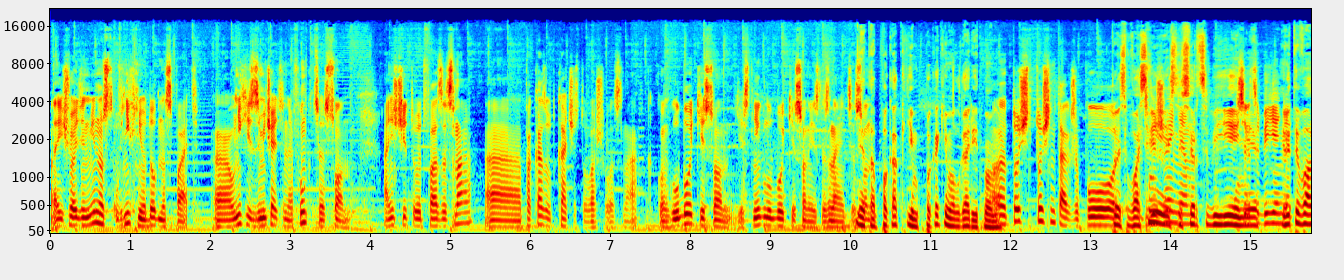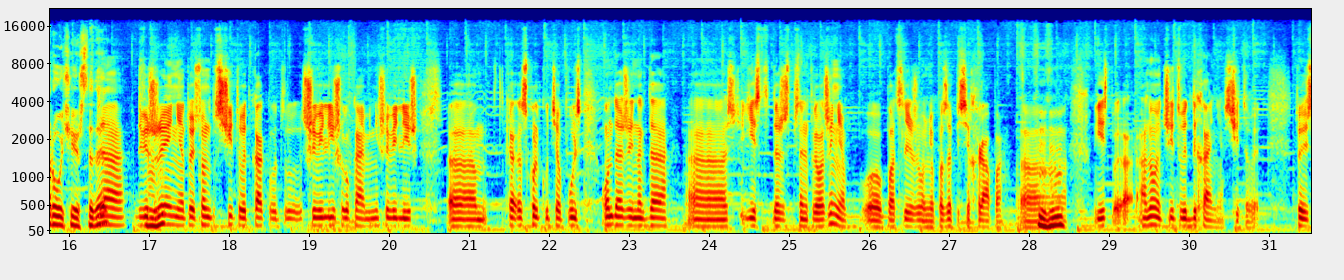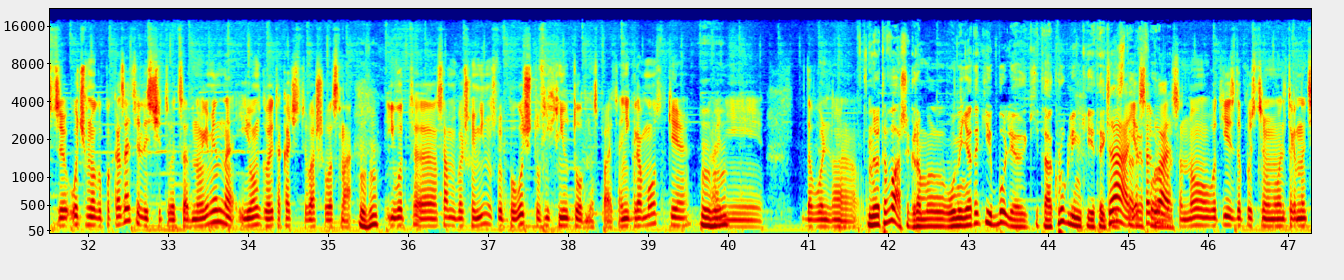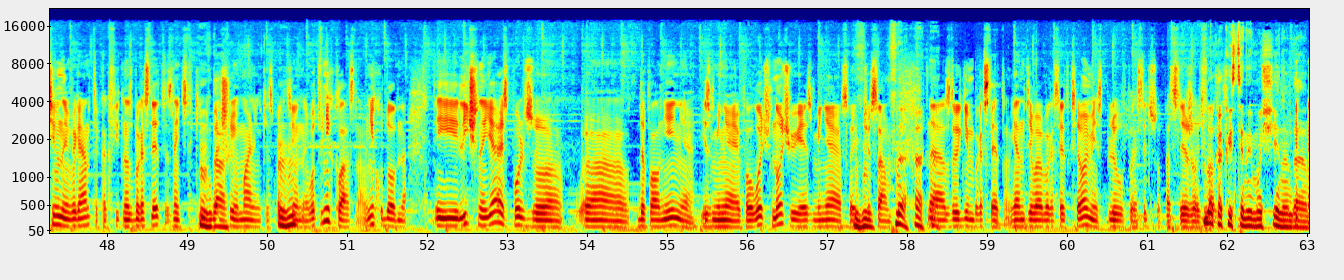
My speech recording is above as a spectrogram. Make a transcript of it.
А еще один минус, в них неудобно спать. А, У них есть замечательная функция сон. Они считывают фазы сна, а, показывают качество вашего сна. Какой он глубокий сон, есть неглубокий сон, если знаете. Сон. Это по каким, по каким алгоритмам? Точно, точно так же по То есть во сне, если движениям, сердцебиение, сердцебиение. или ты ворочаешься, да? да, движение, то есть он считывает, как вот э, шевелишь руками, не шевелишь, сколько у тебя пульс. Он даже иногда есть даже специальное приложение э, по отслеживанию по записи храпа. Мгм. Есть, оно считывает дыхание, считывает. То есть э, очень много показателей считывается одновременно, и он говорит о качестве вашего сна. Мгм. И вот э, самый большой минус в Apple Watch, что в них неудобно спать. Они громоздкие, Мгм. они довольно Ну, это ваши граммы. У меня такие более какие-то округленькие такие Да, я формы. согласен, но вот есть, допустим, альтернативные варианты, как фитнес-браслеты, знаете, такие да. небольшие, маленькие, спортивные. Вот в них классно, в них удобно. И лично я использую э, дополнение, изменяю Apple Watch. Ночью я изменяю своим часам э, с другим браслетом. Я надеваю браслет к Xiaomi и сплю в браслете, чтобы отслеживать Ну, фазу как истинный мужчина, да.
